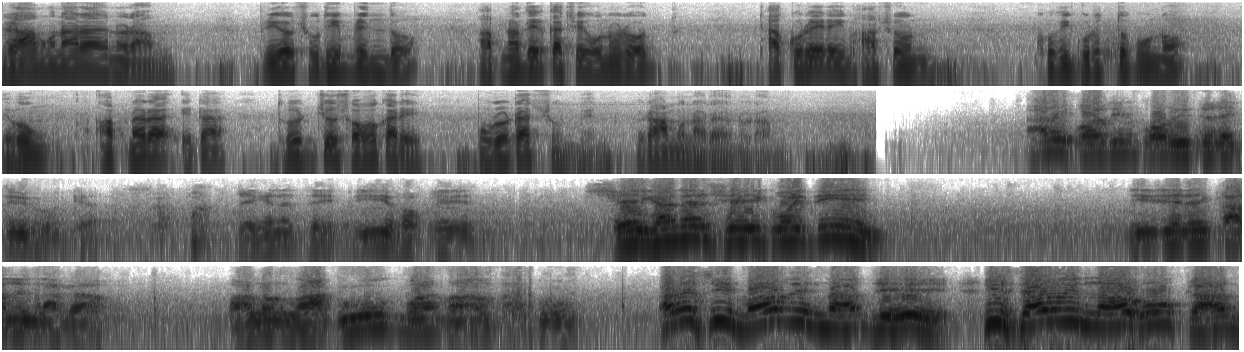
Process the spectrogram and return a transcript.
রাম ও নারায়ণ রাম। প্রিয় সুধীবৃন্দ, আপনাদের কাছে অনুরোধ, ঠাকুরের এই ভাষণ খুবই গুরুত্বপূর্ণ এবং আপনারা এটা ধৈর্য সহকারে পুরোটা শুনবেন। রাম ও নারায়ণ রাম। আরে কদিন পরেই তো যেখানে হবে সেইখানে সেই কয়দিন নিজের কাজে লাগা ভালো লাগুক বা না লাগুক। আরে সি মারে না যে ইসালি না হোক কার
